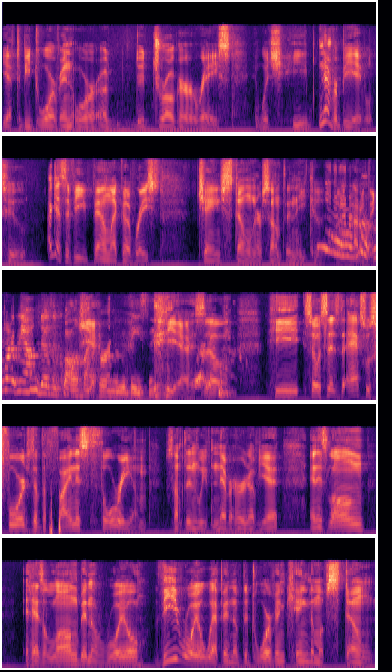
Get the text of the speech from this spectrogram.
you have to be dwarven or a d- Draugr race, which he'd never be able to. I guess if he found like a race change stone or something, he could. Yeah, I don't but think. right now he doesn't qualify Yeah. for any of these things. yeah, so he so it says the axe was forged of the finest thorium, something we've never heard of yet, and as long it has long been a royal the royal weapon of the dwarven kingdom of stone.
